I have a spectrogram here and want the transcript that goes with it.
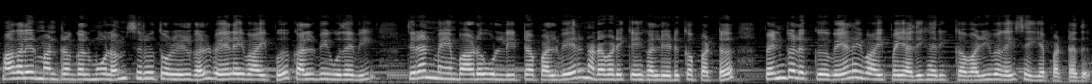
மகளிர் மன்றங்கள் மூலம் சிறு தொழில்கள் வேலைவாய்ப்பு கல்வி உதவி திறன் மேம்பாடு உள்ளிட்ட பல்வேறு நடவடிக்கைகள் எடுக்கப்பட்டு பெண்களுக்கு வேலைவாய்ப்பை அதிகரிக்க வழிவகை செய்யப்பட்டது.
